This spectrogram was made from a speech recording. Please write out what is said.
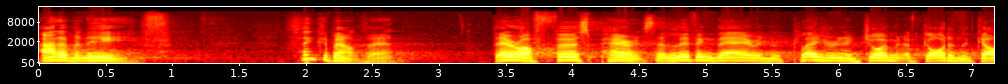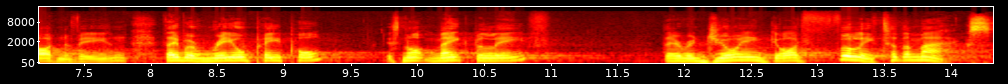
Adam and Eve, think about them. They're our first parents. They're living there in the pleasure and enjoyment of God in the Garden of Eden. They were real people. It's not make believe. They're enjoying God fully to the max,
